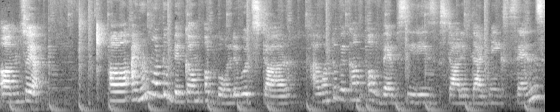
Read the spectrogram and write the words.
um, so yeah uh, I don't want to become a Bollywood star. I want to become a web series star if that makes sense.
